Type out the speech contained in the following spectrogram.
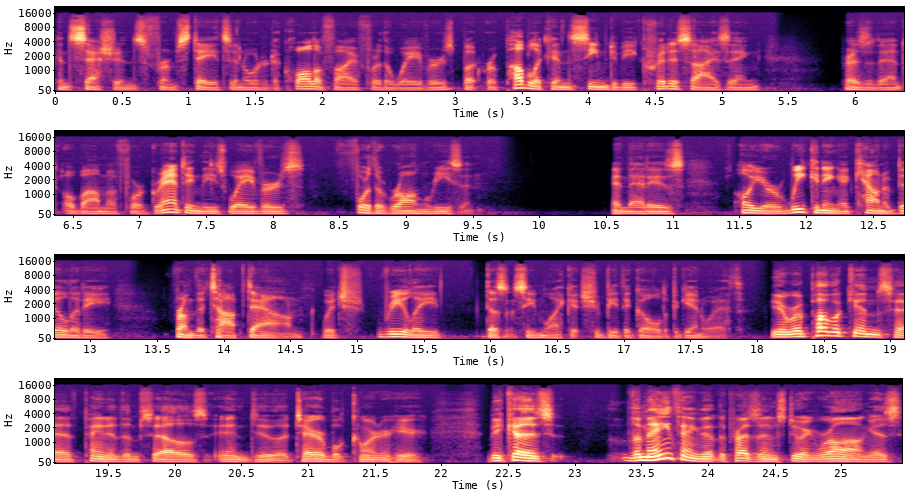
concessions from states in order to qualify for the waivers. But Republicans seem to be criticizing President Obama for granting these waivers for the wrong reason. And that is, oh, you're weakening accountability from the top down, which really doesn't seem like it should be the goal to begin with. Yeah, Republicans have painted themselves into a terrible corner here because the main thing that the president's doing wrong is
